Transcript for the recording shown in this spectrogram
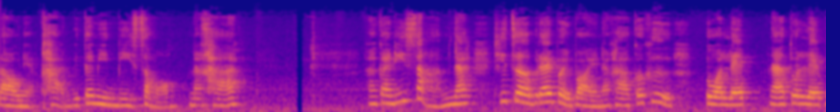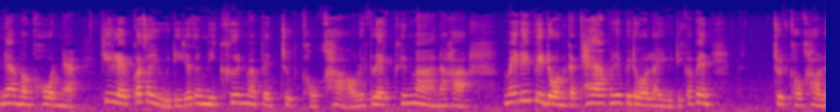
เราเนี่ยขาดวิตามิน B2 นะคะ อาการที่3นะที่เจอได้บ่อยๆนะคะ ก็คือตัวเล็บนะตัวเล็บเนี่ยบางคนเนี่ยที่เล็บก็จะอยู่ดีก็จะมีขึ้นมาเป็นจุดขาวๆเล็ก ๆ ขึ้นมานะคะ ไม่ได้ไปโดนกระแทกไม่ได้ไปโดนอะไรอยู่ดีก็เป็นจุดขาวๆเ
